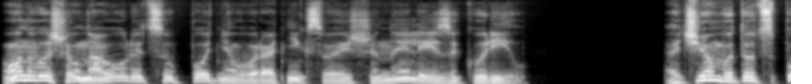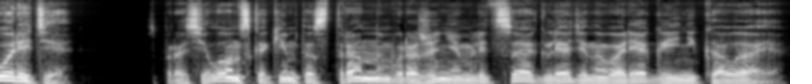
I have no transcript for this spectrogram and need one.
Он вышел на улицу, поднял воротник своей шинели и закурил. «О чем вы тут спорите?» — спросил он с каким-то странным выражением лица, глядя на Варяга и Николая.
